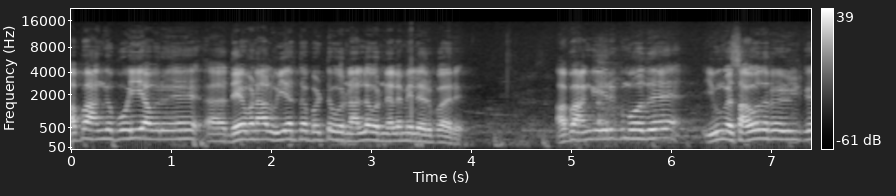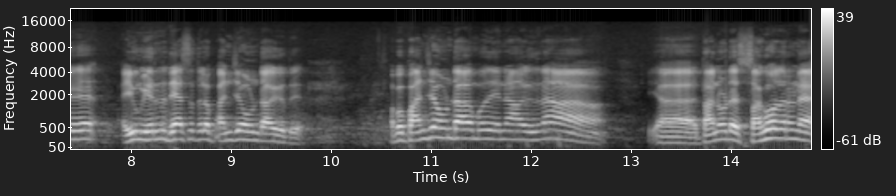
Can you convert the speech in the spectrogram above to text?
அப்போ அங்கே போய் அவர் தேவனால் உயர்த்தப்பட்டு ஒரு நல்ல ஒரு நிலைமையில் இருப்பார். அப்போ அங்கே இருக்கும்போது இவங்க சகோதரர்களுக்கு இவங்க இருந்த தேசத்தில் பஞ்சம் உண்டாகுது. அப்போ பஞ்சம் உண்டாகும்போது என்ன ஆகுதுன்னா தன்னோட சகோதரனை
